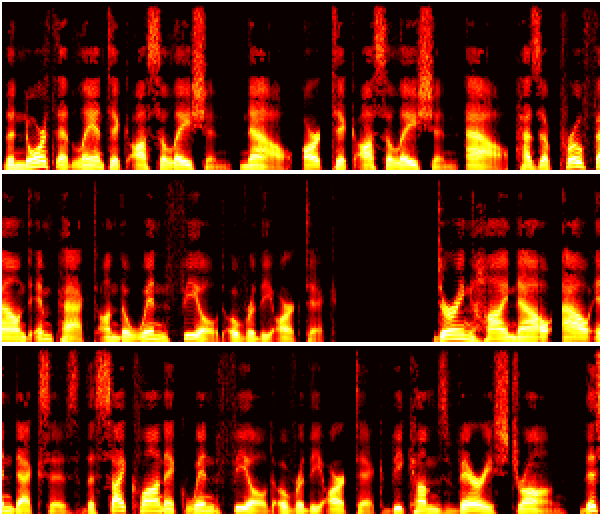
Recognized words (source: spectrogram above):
The North Atlantic Oscillation now, Arctic Oscillation has a profound impact on the wind field over the Arctic. During high now, OW indexes the cyclonic wind field over the Arctic becomes very strong, this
